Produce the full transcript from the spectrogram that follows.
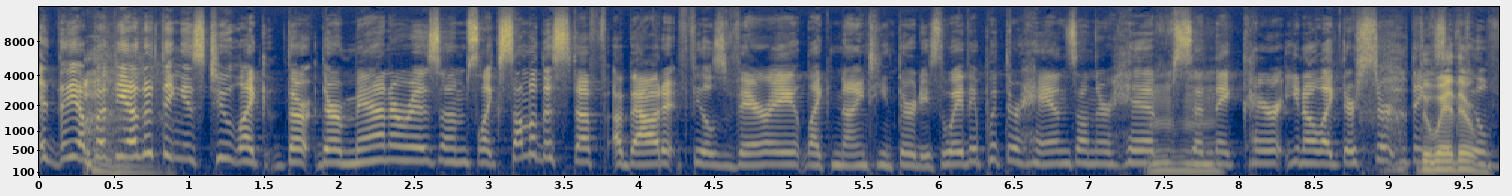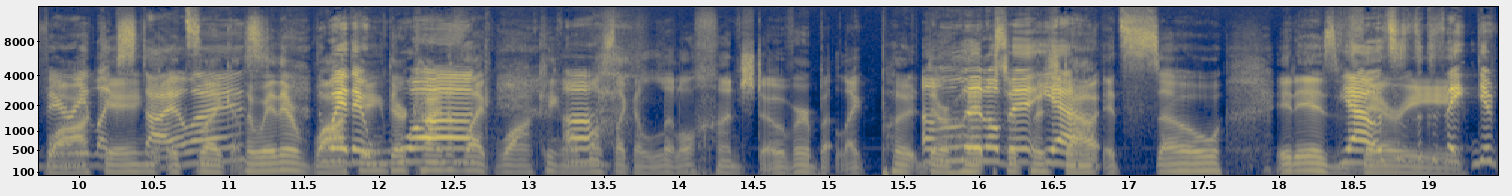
the- but the other thing is too, like their their mannerisms, like some of the stuff about it feels very like 1930s. The way they put their hands on their hips and they carry, you know, like there's certain things Mm-hmm. the way that they're feel very walking, like it's stylized. like the way they're The way they walking. they are kind of like walking almost like a little hunched over, but like put their hips are bit, pushed yeah. out. It's so. It is yeah, it's- very. it's- they, you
